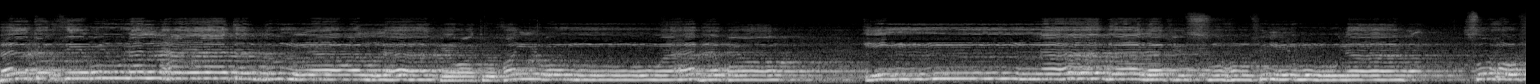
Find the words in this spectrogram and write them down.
بل تؤثرون الحياة الدنيا والآخرة خير وأبقى. إن هذا لفي الصحف الأولى صحف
